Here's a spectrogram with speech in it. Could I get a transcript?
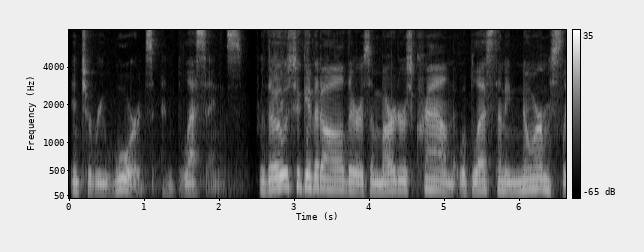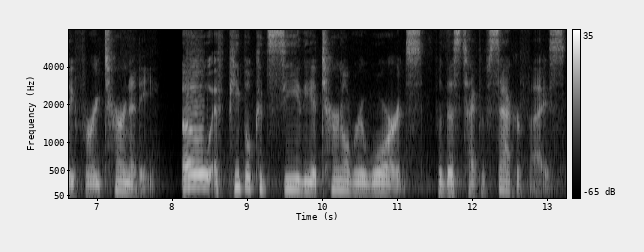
into rewards and blessings. For those who give it all, there is a martyr's crown that will bless them enormously for eternity. Oh, if people could see the eternal rewards for this type of sacrifice,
